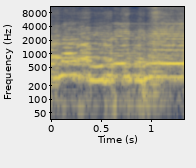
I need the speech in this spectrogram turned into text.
अपना देखे।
